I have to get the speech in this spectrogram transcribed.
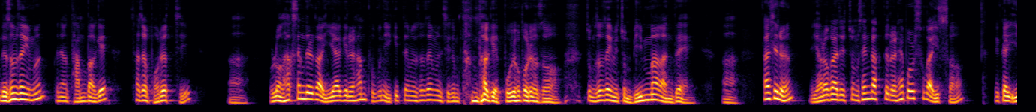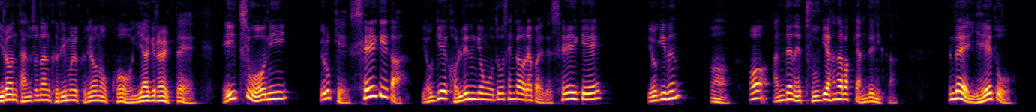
근데 선생님은 그냥 단박에 찾아버렸지. 아, 물론 학생들과 이야기를 한 부분이 있기 때문에 선생님은 지금 단박에 보여버려서 좀 선생님이 좀 민망한데, 아, 사실은 여러 가지 좀 생각들을 해볼 수가 있어. 그러니까 이런 단순한 그림을 그려놓고 이야기를 할 때 H1이 이렇게 세 개가 여기에 걸리는 경우도 생각을 해봐야 돼. 세 개, 여기는, 어, 어, 안 되네. 두 개 하나밖에 안 되니까. 근데 얘도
